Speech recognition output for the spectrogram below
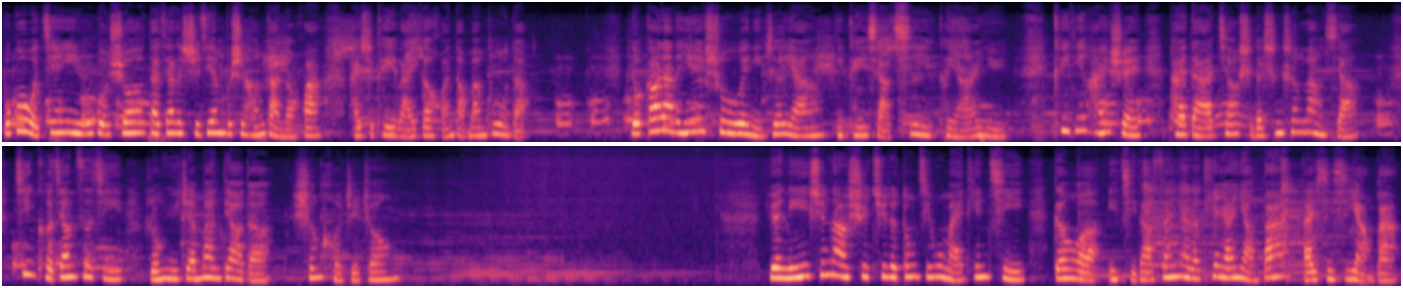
不过我建议，如果说大家的时间不是很赶的话，还是可以来一个环岛漫步的。有高大的椰树为你遮阳，你可以小憩，可以耳语，可以听海水拍打礁石的声声浪响，尽可将自己融于这慢调的生活之中，远离喧闹市区的冬季雾霾天气，跟我一起到三亚的天然氧吧来吸吸氧吧。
